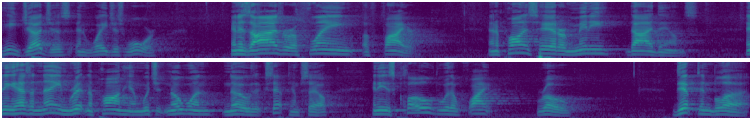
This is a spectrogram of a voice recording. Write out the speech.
he judges and wages war. And his eyes are a flame of fire, and upon his head are many diadems. And he has a name written upon him which no one knows except himself, and he is clothed with a white robe dipped in blood,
